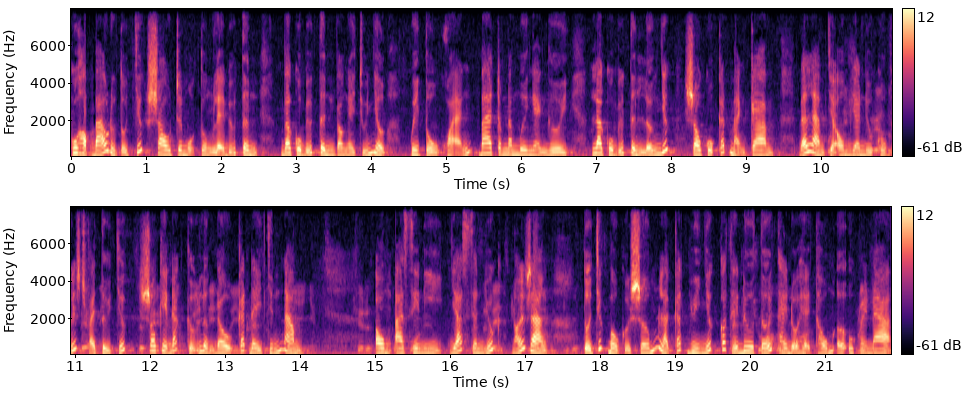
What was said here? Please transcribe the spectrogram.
Cuộc họp báo được tổ chức sau trên một tuần lễ biểu tình và cuộc biểu tình vào ngày Chủ nhật quy tụ khoảng 350.000 người là cuộc biểu tình lớn nhất sau cuộc cách mạng cam, đã làm cho ông Yanukovych phải từ chức sau khi đắc cử lần đầu cách đây 9 năm. Ông Arseny Yatsenyuk nói rằng tổ chức bầu cử sớm là cách duy nhất có thể đưa tới thay đổi hệ thống ở Ukraine.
